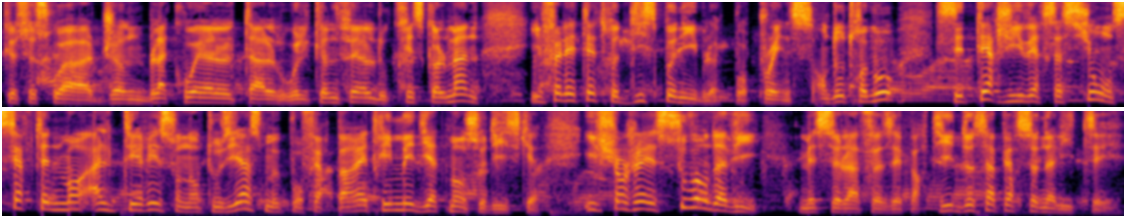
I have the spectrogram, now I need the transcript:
Que ce soit John Blackwell, Tal Wilkenfeld ou Chris Coleman, il fallait être disponible pour Prince. En d'autres mots, ces tergiversations ont certainement altéré son enthousiasme pour faire paraître immédiatement ce disque. Il changeait souvent d'avis, mais cela faisait partie de sa personnalité.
